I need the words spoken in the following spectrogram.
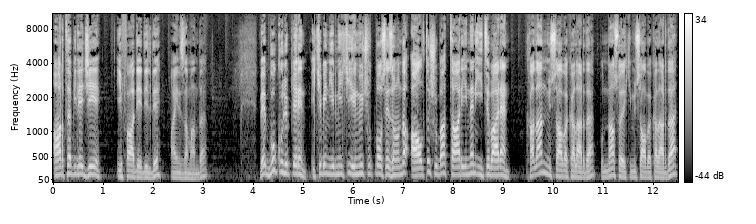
artabileceği ifade edildi aynı zamanda. Ve bu kulüplerin 2022-23 futbol sezonunda 6 Şubat tarihinden itibaren kalan müsabakalarda bundan sonraki müsabakalarda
